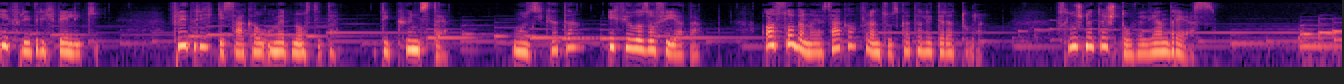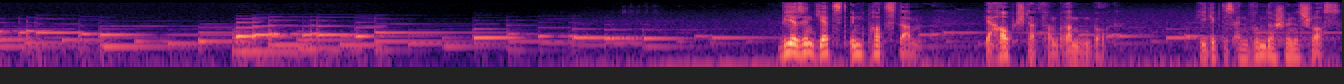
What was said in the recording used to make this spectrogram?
и Фридрих Велики. Фридрих ги сакал уметностите, ди кюнсте, музиката и филозофијата, а особено ја сакал француската литература. Слушнете што вели Андреас. Wir sind jetzt in Potsdam, der Hauptstadt von Brandenburg. Hier gibt es ein wunderschönes Schloss.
